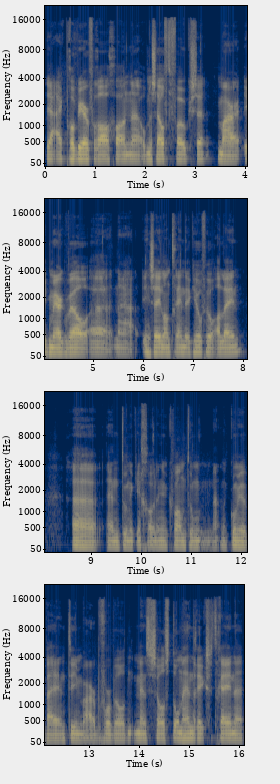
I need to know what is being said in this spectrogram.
Ja, ik probeer vooral gewoon op mezelf te focussen. Maar ik merk wel, nou ja, in Zeeland trainde ik heel veel alleen. En toen ik in Groningen kwam, toen nou, dan kom je bij een team waar bijvoorbeeld mensen zoals Tom Hendricks trainen.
